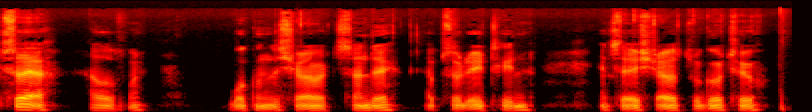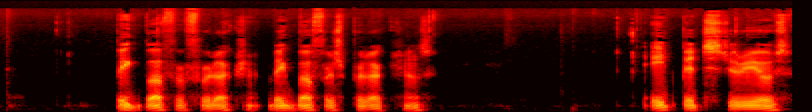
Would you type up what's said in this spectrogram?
So yeah, hello everyone. Welcome to Shout Sunday, episode 18. And today's shoutouts will go to Big Buffer Production, Big Buffers Productions, 8-Bit Studios,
